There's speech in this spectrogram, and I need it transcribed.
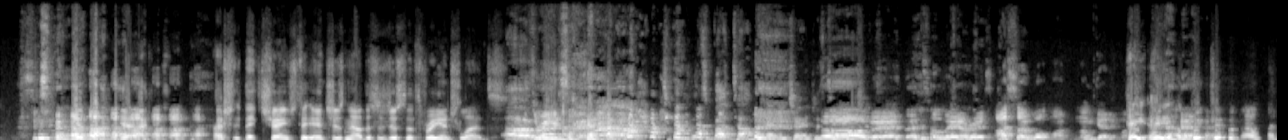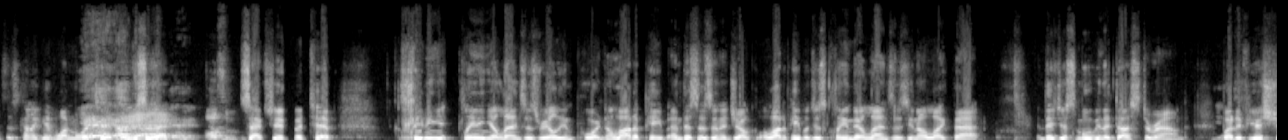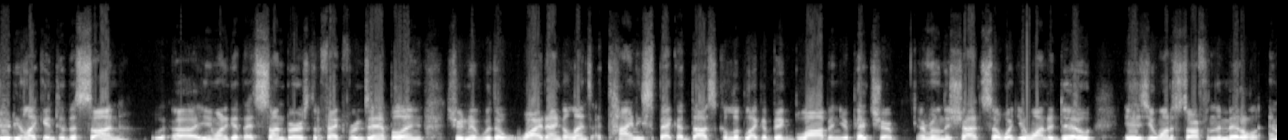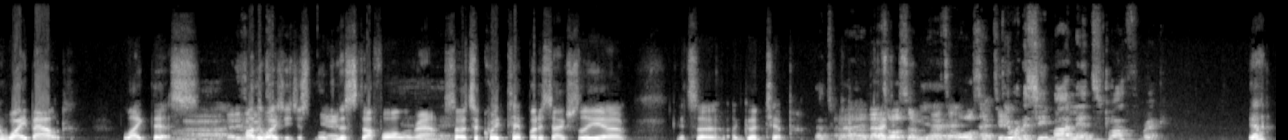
Yeah, actually, they've changed to inches now. This is just a three-inch lens. Oh, Three right. inches. oh, geez, it's about time Canon changes. to change oh inches. man, that's hilarious. I so want one. I'm getting one. Hey, hey, a quick tip about lenses. Can I give one more Yeah, tip? yeah, and this yeah, is yeah. actually, awesome. it's actually a good tip. Cleaning cleaning your lens is really important. A lot of people, and this isn't a joke. A lot of people just clean their lenses, you know, like that. And they're just moving the dust around. But if you're shooting like into the sun, uh, you want to get that sunburst effect, for example, and shooting it with a wide angle lens, a tiny speck of dust could look like a big blob in your picture and ruin the shot. So what you want to do is you want to start from the middle and wipe out like this. Ah, that is a good Otherwise, you're just moving Yeah. this stuff all around. So it's a quick tip, but it's actually uh, it's a, a good tip. That's great. Uh, that's I- awesome. Yeah. That's an awesome Uh, tip. do you want to see my lens cloth, Rick? Yeah.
